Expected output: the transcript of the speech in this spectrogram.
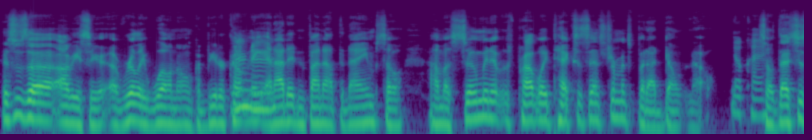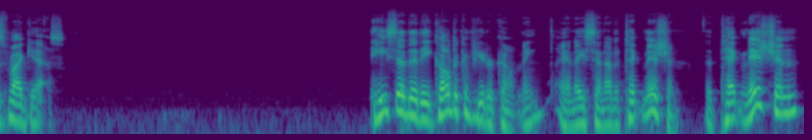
This was uh, obviously a really well known computer company, Mhm. and I didn't find out the name, so I'm assuming it was probably Texas Instruments, but I don't know. Okay. So that's just my guess. He said that he called the computer company and they sent out a technician. The technician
